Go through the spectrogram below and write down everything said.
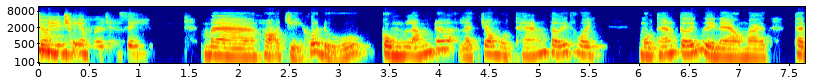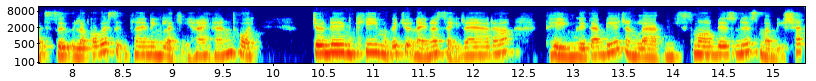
cho những cái emergency mà họ chỉ có đủ cùng lắm đó là cho một tháng tới thôi. Một tháng tới người nào mà thật sự là có cái sự planning là chỉ hai tháng thôi. Cho nên khi mà cái chuyện này nó xảy ra đó thì người ta biết rằng là small business mà bị shut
